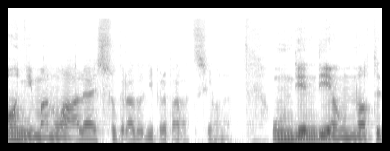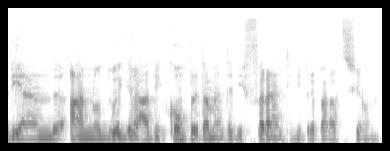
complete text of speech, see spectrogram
ogni manuale ha il suo grado di preparazione. Un D&D e un Not the End hanno due gradi completamente differenti di preparazione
